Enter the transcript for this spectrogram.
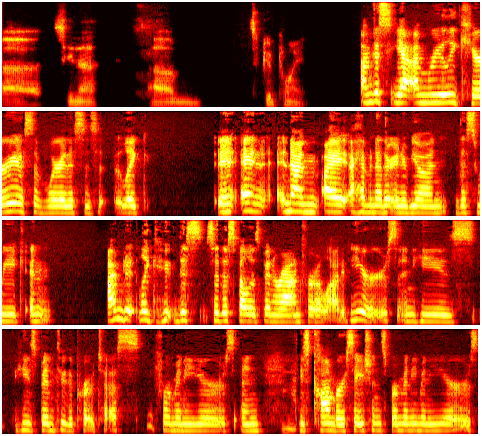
uh sina um it's a good point I'm just yeah, I'm really curious of where this is like, and and, and I'm I, I have another interview on this week, and I'm like who- this. So this fellow's been around for a lot of years, and he's he's been through the protests for many years, and Mhm. these conversations for many many years.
